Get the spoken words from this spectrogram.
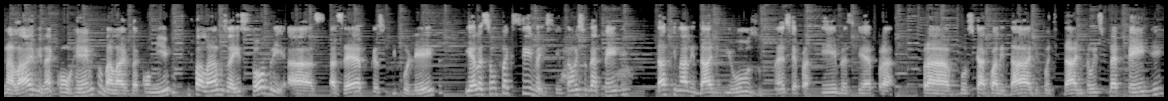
na live, né, com o Hamilton, na live da Comigo, e falamos aí sobre as, as épocas de colheita e elas são flexíveis. Então isso depende da finalidade de uso, né? Se é para fibra, se é para para buscar qualidade, quantidade. Então isso depende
